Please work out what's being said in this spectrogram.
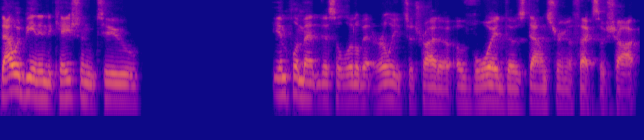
that would be an indication to implement this a little bit early to try to avoid those downstream effects of shock.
